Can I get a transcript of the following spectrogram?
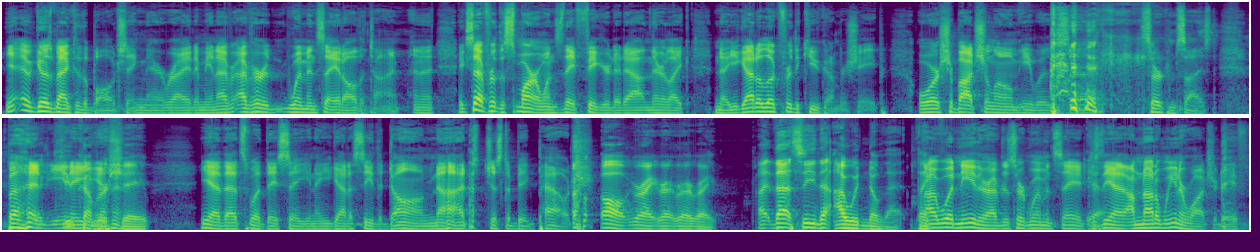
Yeah, it goes back to the bulge thing there, right? I mean, I've I've heard women say it all the time, and uh, except for the smart ones, they figured it out, and they're like, no, you got to look for the cucumber shape, or Shabbat Shalom, he was uh, circumcised, but you know, you Cucumber gotta- shape. Yeah, that's what they say. You know, you got to see the dong, not just a big pouch. Oh, right, right, right, right. I, that see that I wouldn't know that. Thank I wouldn't either. I've just heard women say it because yeah. I'm not a wiener watcher, Dave,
